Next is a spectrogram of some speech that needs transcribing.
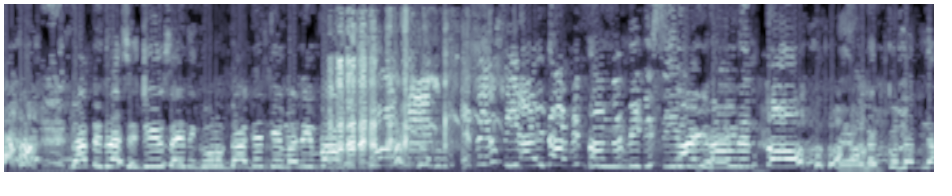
Dati na si James ay nigurog dagat kay Malibang. Ito yung CR namin! Tanda mini CR namin to! Ayun, nagkulab na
